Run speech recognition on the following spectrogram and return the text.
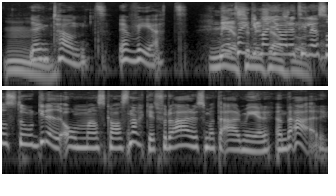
Jag är en tönt. Jag vet. Men Mesig jag tänker med man gör det känslor. till en så stor grej om man ska ha snacket för då är det som att det är mer än det är.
